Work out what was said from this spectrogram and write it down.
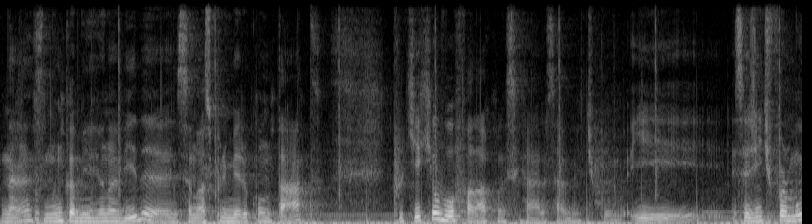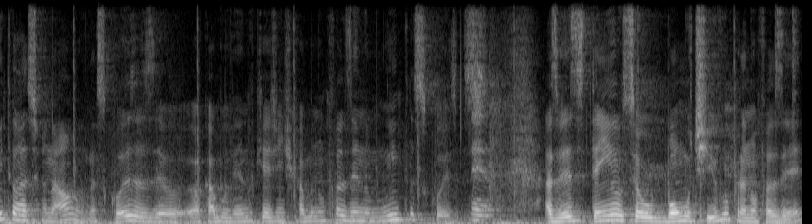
né? Você nunca me viu na vida, esse é o nosso primeiro contato por que, que eu vou falar com esse cara, sabe? Tipo, e se a gente for muito racional nas coisas, eu, eu acabo vendo que a gente acaba não fazendo muitas coisas. É. Às vezes tem o seu bom motivo para não fazer.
